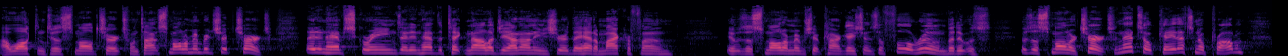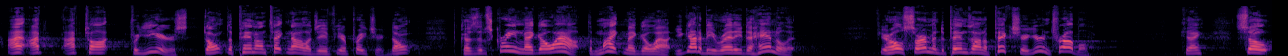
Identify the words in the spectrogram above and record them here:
I walked into a small church one time, smaller membership church. They didn't have screens, they didn't have the technology. I'm not even sure they had a microphone. It was a smaller membership congregation. It was a full room, but it was, it was a smaller church. And that's okay, that's no problem. I, I've, I've taught for years don't depend on technology if you're a preacher. Don't, because the screen may go out, the mic may go out. you got to be ready to handle it. If your whole sermon depends on a picture, you're in trouble. Okay? So,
